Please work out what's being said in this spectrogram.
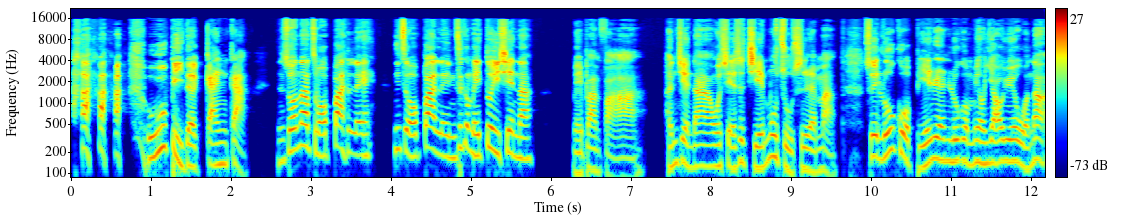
哈哈哈，无比的尴尬。你说那怎么办嘞？你怎么办嘞？你这个没兑现呢？没办法啊，很简单啊，我写的是节目主持人嘛，所以如果别人如果没有邀约我，那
